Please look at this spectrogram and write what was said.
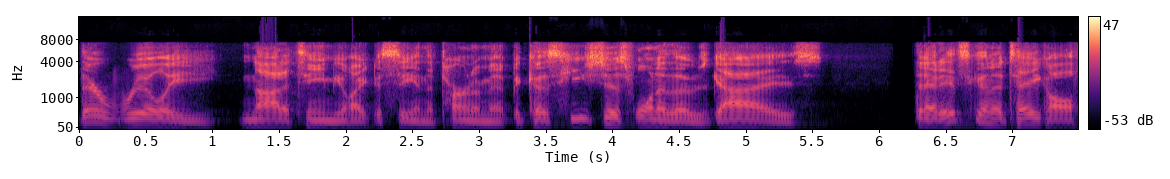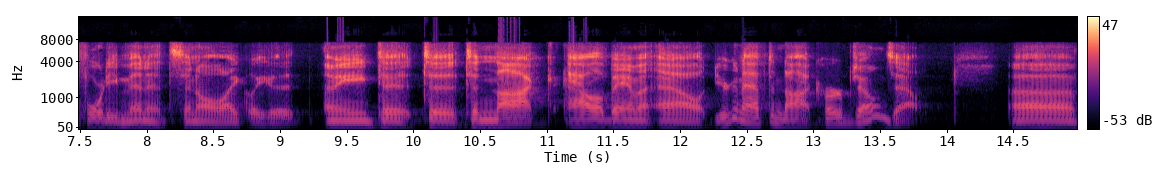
they're really not a team you like to see in the tournament because he's just one of those guys that it's going to take all 40 minutes in all likelihood. I mean, to to to knock Alabama out, you're going to have to knock Herb Jones out uh,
